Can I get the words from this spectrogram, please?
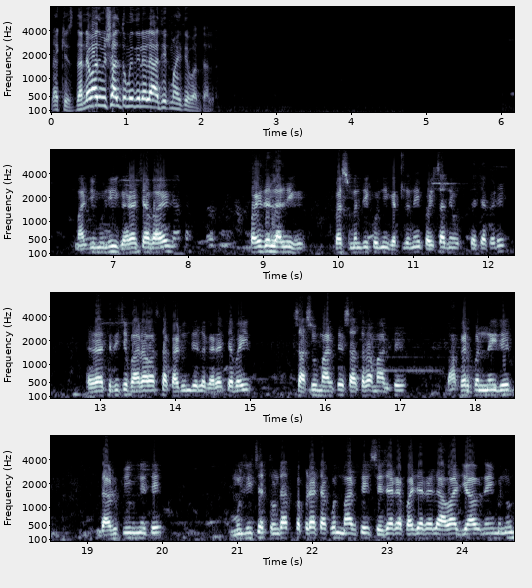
नक्कीच. धन्यवाद विशाल तुम्ही दिलेल्या अधिक माहितीबद्दल. माझी मुली घराच्या बाहेर पैदल आली बसमध्ये कोणी घेतलं नाही पैसा नव्हता त्याच्याकडे. रात्रीचे बारा वाजता काढून दिलं घराच्या बाई सासू मारते सासरा मारते. भाकर पण नाही देत दारू पिऊन येते. मुलीच्या तोंडात कपडा टाकून मारते शेजाऱ्या पाजाऱ्याला आवाज याव नाही म्हणून.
